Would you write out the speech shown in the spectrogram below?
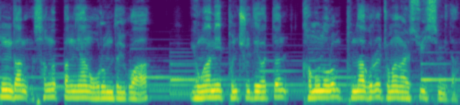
숭당 성읍 방향 오름들과 용암이 분출되었던 검은 오름 분화구를 조망할 수 있습니다.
